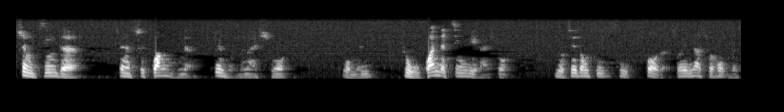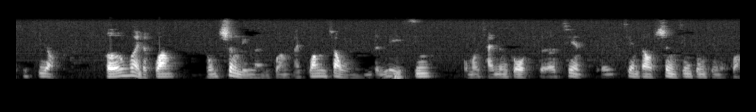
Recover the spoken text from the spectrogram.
圣经的。虽然是光明的，对我们来说，我们主观的经历来说，有些东西是错的，所以那时候我们是需要额外的光，从圣灵来的光来光照我们的内心，我们才能够得见，可以见到圣经中间的光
